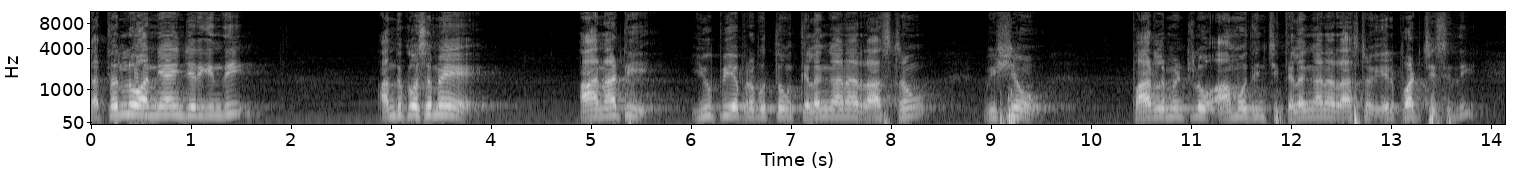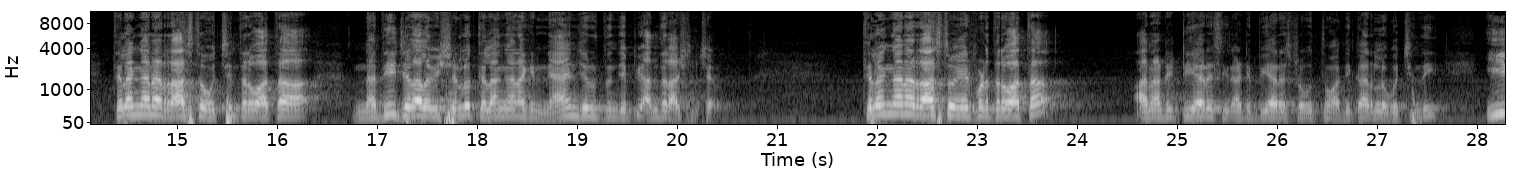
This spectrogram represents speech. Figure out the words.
గతంలో అన్యాయం జరిగింది. అందుకోసమే ఆనాటి యూపీఏ ప్రభుత్వం తెలంగాణ రాష్ట్రం విషయం పార్లమెంట్లో ఆమోదించి తెలంగాణ రాష్ట్రం ఏర్పాటు చేసింది. తెలంగాణ రాష్ట్రం వచ్చిన తర్వాత నదీ జలాల విషయంలో తెలంగాణకి న్యాయం జరుగుతుందని చెప్పి అందరు ఆశించారు. తెలంగాణ రాష్ట్రం ఏర్పడిన తర్వాత ఆనాటి టీఆర్ఎస్ ఈనాటి బీఆర్ఎస్ ప్రభుత్వం అధికారంలోకి వచ్చింది. ఈ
